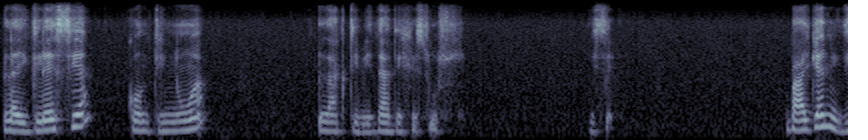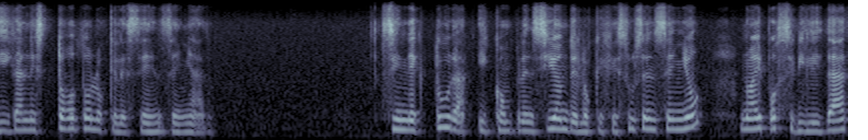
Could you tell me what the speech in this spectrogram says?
La iglesia continúa la actividad de Jesús. Dice, vayan y díganles todo lo que les he enseñado. Sin lectura y comprensión de lo que Jesús enseñó, no hay posibilidad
